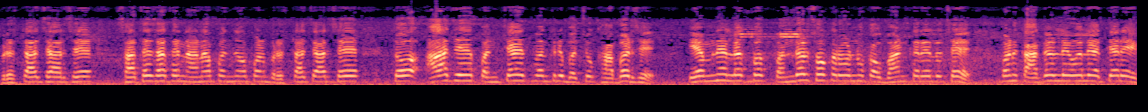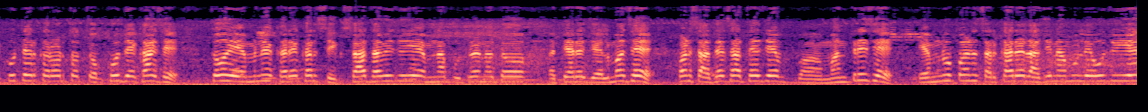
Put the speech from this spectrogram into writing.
ભ્રષ્ટાચાર છે. સાથે સાથે નાના પણ ભ્રષ્ટાચાર છે. તો આ જે પંચાયત મંત્રી બચુ ખાબડ છે, એમને લગભગ પંદરસો કરોડનું કૌભાંડ કરેલું છે. પણ કાગળ લેવલે અત્યારે એકોતેર કરોડ તો ચોખ્ખું દેખાય છે. તો એમને ખરેખર શિક્ષા થવી જોઈએ. એમના પુત્રને તો અત્યારે જેલમાં છે. પણ સાથે સાથે જે મંત્રી છે, એમનું પણ સરકારે રાજીનામું લેવું જોઈએ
